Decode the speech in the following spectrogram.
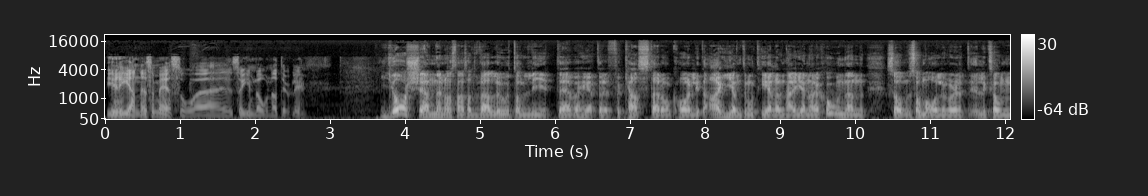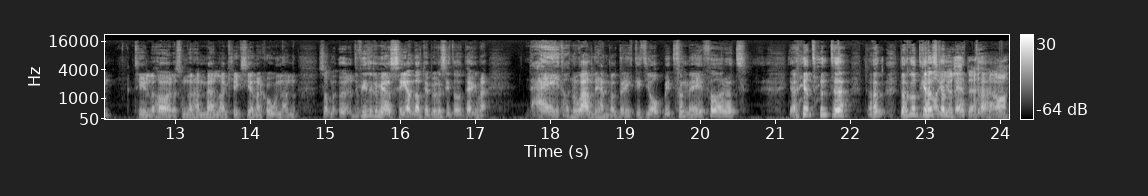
Irene som är så, eh, så himla onaturlig? Jag känner någonstans att Val Luton lite, vad heter det, förkastar och har lite agg gentemot hela den här generationen som, som Oliver liksom tillhör, som den här mellankrigsgenerationen. Som, det finns till och med en scen där typ, vi sitter och tänker bara Nej, det har nog aldrig hänt något riktigt jobbigt för mig förut. Jag vet inte. Det har, det har gått ganska ja, lätt det. det här. Ja.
